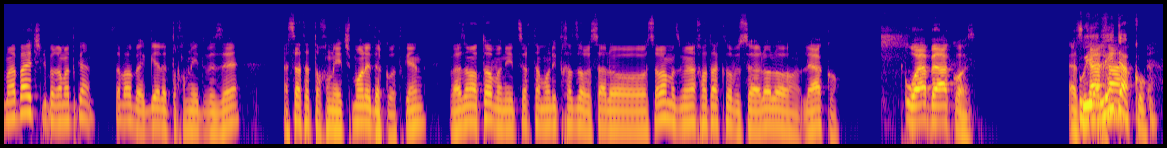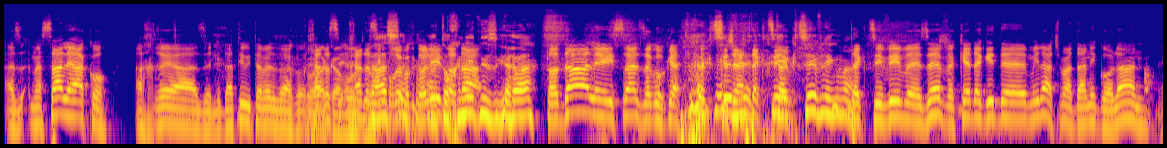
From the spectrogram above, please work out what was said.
מהבית שלי ברמת גן. סבבה, הגיע לתוכנית וזה, עשה את התוכנית, שמונה דקות, כן? ואז אמר, טוב, אני צריך את המונית חזור, עשה לו, סבבה, מזמינה לך אותה כתוב, עושה לו, לא, לא, לעכו. הוא היה בעכו אז. אז הוא ככה- יליד עכו. אז נסע לעכו, אחרי הזה, לדעתי הוא התאבד בעכו. כל אחד הסיפורים הגדולים, התוכנית תודה. נסגרה, תודה לישראל זגור, כן, תקציב- שהיה תקציב. תקציב נגמר. תקציבים וזה, וכן נגיד אה, מילה, תשמע, דני גולן אה,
